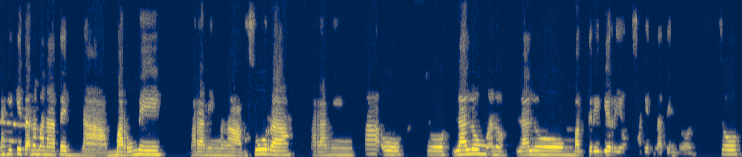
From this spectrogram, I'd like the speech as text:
nakikita naman natin na marumi, maraming mga basura, maraming tao. So, lalong, ano, lalong mag-trigger yung sakit natin doon. So,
